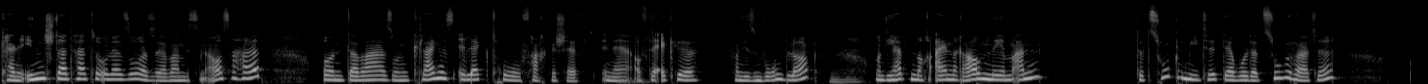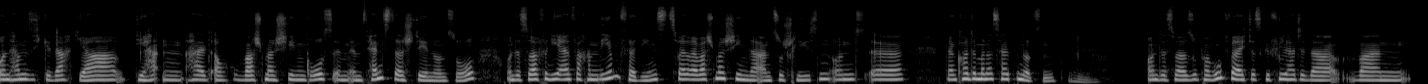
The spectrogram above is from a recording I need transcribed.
keine Innenstadt hatte oder so, also der war ein bisschen außerhalb. Und da war so ein kleines Elektrofachgeschäft in der, auf der Ecke von diesem Wohnblock. Mhm. Und die hatten noch einen Raum nebenan dazu gemietet, der wohl dazugehörte. Und haben sich gedacht, ja, die hatten halt auch Waschmaschinen groß im, im Fenster stehen und so. Und das war für die einfach ein Nebenverdienst, zwei, drei Waschmaschinen da anzuschließen. Und äh, dann konnte man das halt benutzen. Mhm. Und das war super gut, weil ich das Gefühl hatte, da waren,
